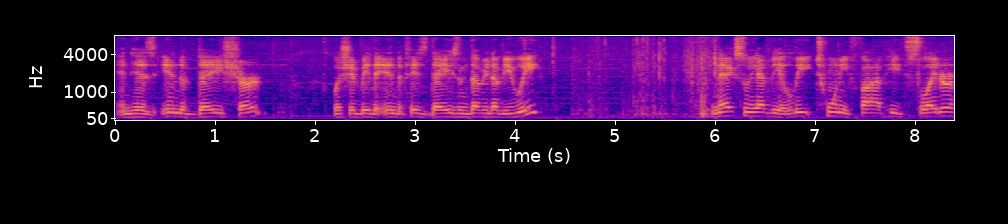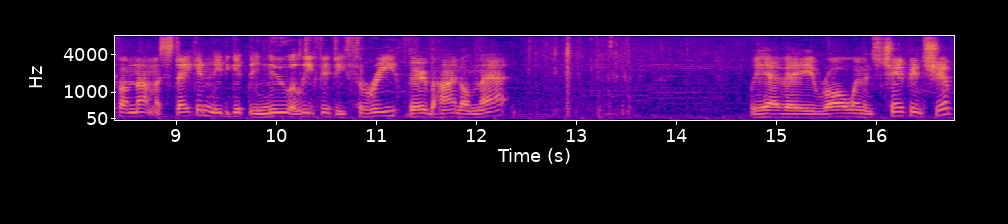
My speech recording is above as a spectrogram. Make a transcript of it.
in his end of days shirt, which should be the end of his days in WWE. Next, we have the Elite 25 Heath Slater, if I'm not mistaken. Need to get the new Elite 53. Very behind on that. We have a Raw Women's Championship.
